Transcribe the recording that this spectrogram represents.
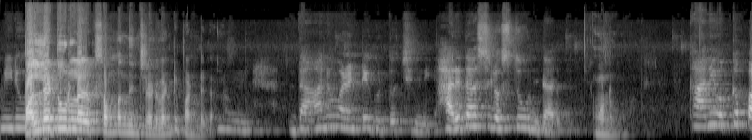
మీరు పల్లెటూర్లకు సంబంధించినటువంటి పండుగ. దానం అని అంటే గుర్తొచ్చింది. హరిదాసులు వస్తూ ఉంటారు. అవును. కానీ ఒక్క ప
